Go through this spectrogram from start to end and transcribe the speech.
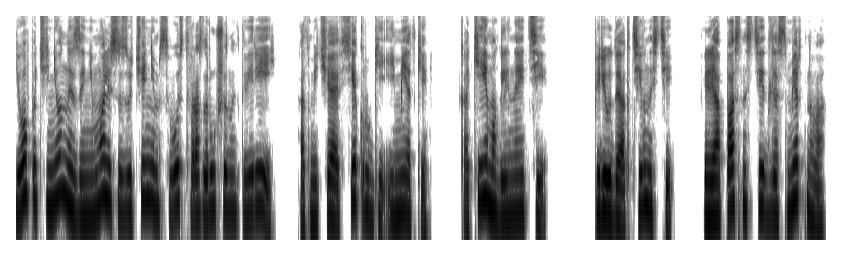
Его подчиненные занимались изучением свойств разрушенных дверей, отмечая все круги и метки, какие могли найти, периоды активности или опасности для смертного,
